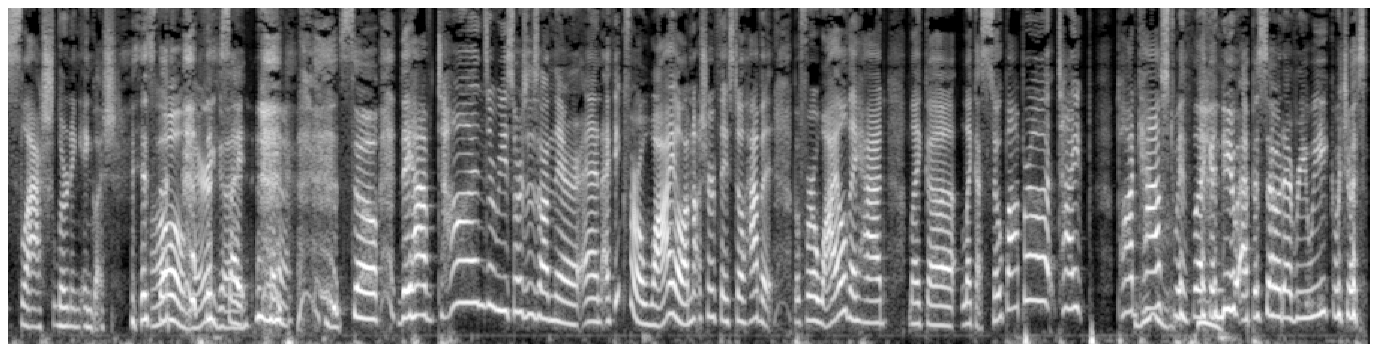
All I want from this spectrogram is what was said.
slash learning English. oh, very good. so they have tons of resources on there. And I think for a while, I'm not sure if they still have it, but for a while they had like a, like a soap opera type podcast mm. with like a new episode every week, which was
